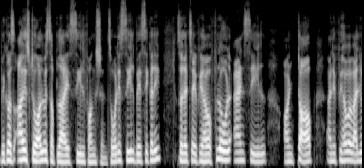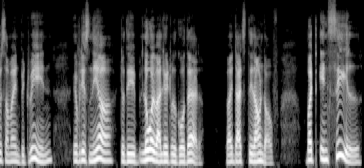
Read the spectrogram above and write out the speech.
because I used to always apply ceil function. So what is ceil basically? So let's say if you have a floor and ceil on top, and if you have a value somewhere in between, if it is near to the lower value, it will go there, right? That's the round off. But in ceil,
